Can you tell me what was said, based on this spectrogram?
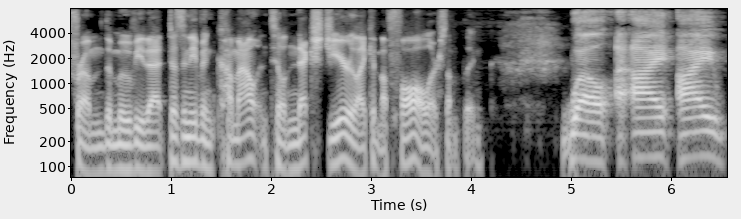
from the movie that doesn't even come out until next year, like in the fall or something. Well, I I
